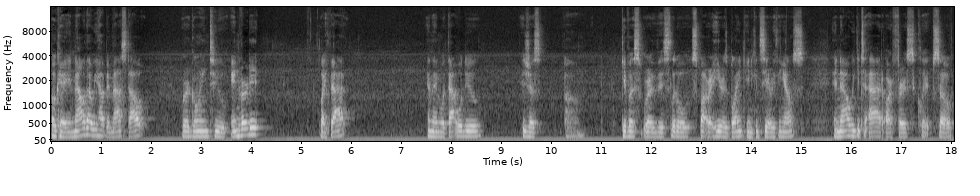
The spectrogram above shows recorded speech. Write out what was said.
Okay, and now that we have it masked out, we're going to invert it like that. And then what that will do is just um, give us where this little spot right here is blank and you can see everything else. And now we get to add our first clip. So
